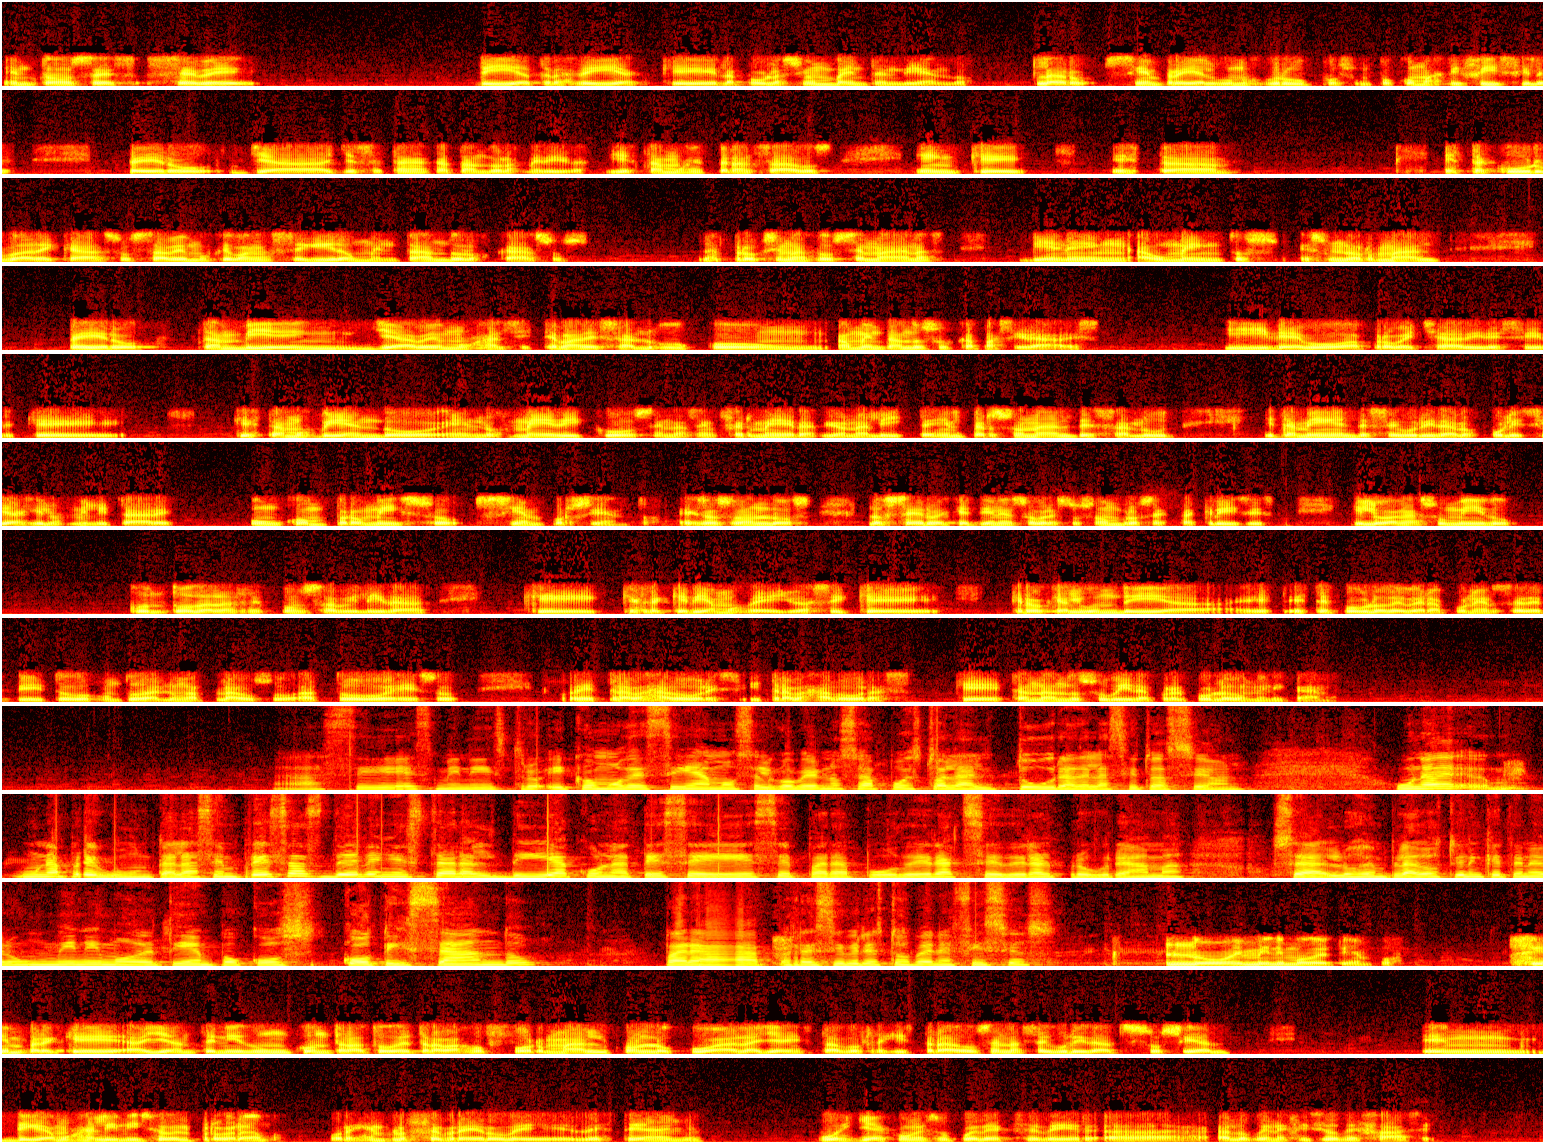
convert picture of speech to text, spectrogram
Entonces se ve día tras día que la población va entendiendo. Claro, siempre hay algunos grupos un poco más difíciles, pero ya, ya se están acatando las medidas y estamos esperanzados en que esta esta curva de casos, sabemos que van a seguir aumentando los casos. Las próximas dos semanas vienen aumentos, es normal, pero también ya vemos al sistema de salud con aumentando sus capacidades y debo aprovechar y decir que, que estamos viendo en los médicos, en las enfermeras, bioanalistas, en el personal de salud y también el de seguridad, los policías y los militares, un compromiso 100%. Esos son los, los héroes que tienen sobre sus hombros esta crisis y lo han asumido con toda la responsabilidad que, que requeríamos de ellos. Así que creo que algún día este pueblo deberá ponerse de pie y todos juntos darle un aplauso a todos esos eh, trabajadores y trabajadoras que están dando su vida por el pueblo dominicano. Así es, ministro. Y como decíamos, el gobierno se ha puesto a la altura de la situación. Una, una pregunta, ¿las empresas deben estar al día con la TCS para poder acceder al programa? O sea, ¿los empleados tienen que tener un mínimo de tiempo cotizando para recibir estos beneficios? No hay mínimo de tiempo. Siempre que hayan tenido un contrato de trabajo formal, con lo cual hayan estado registrados en la seguridad social, en, digamos al inicio del programa, por ejemplo, febrero de este año, pues ya con eso puede acceder a, los beneficios de fase.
